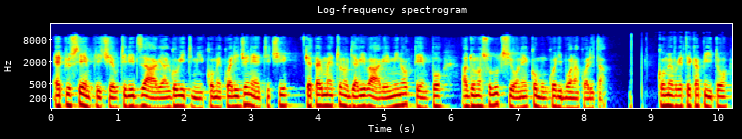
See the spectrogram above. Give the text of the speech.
è più semplice utilizzare algoritmi come quelli genetici che permettono di arrivare in minor tempo ad una soluzione comunque di buona qualità. Come avrete capito,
